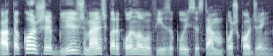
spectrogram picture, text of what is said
а також більш-менш переконливу фізику і систему пошкоджень.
